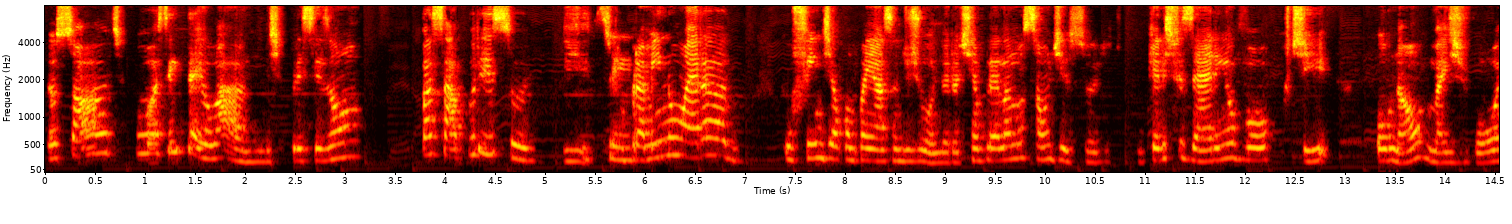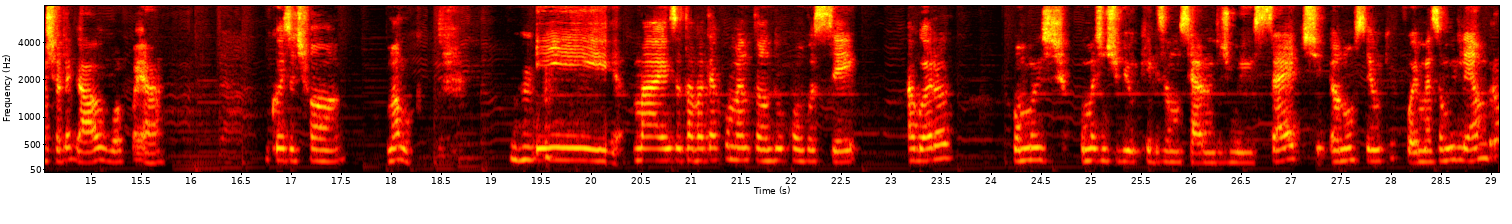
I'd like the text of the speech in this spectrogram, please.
Eu só, tipo, aceitei. Eu, ah, eles precisam passar por isso. E, tipo, pra mim não era o fim de acompanhar a Sandy Júnior. Eu tinha plena noção disso. O que eles fizerem eu vou curtir, ou não, mas vou achar legal, vou apoiar coisa de fã maluca. Uhum. E, mas eu estava até comentando com você, agora, como, como a gente viu que eles anunciaram em 2007, eu não sei o que foi, mas eu me lembro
